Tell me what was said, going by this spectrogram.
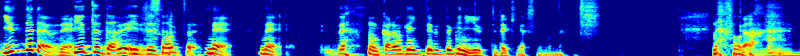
言ってたよね。言ってた俺言ってたね、ね。でもうカラオケ行ってる時に言ってた気がするもんな。そうだね。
